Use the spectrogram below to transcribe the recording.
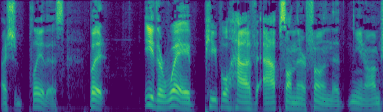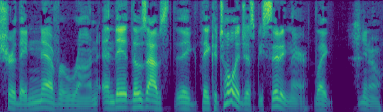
I should play this." But either way, people have apps on their phone that, you know, I'm sure they never run and they those apps they they could totally just be sitting there like, you know,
